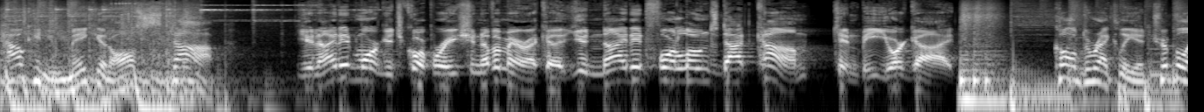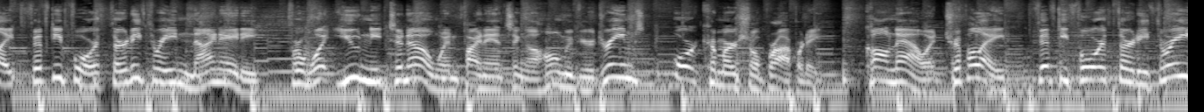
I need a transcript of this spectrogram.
How can you make it all stop? United Mortgage Corporation of America, UnitedForLoans.com can be your guide. Call directly at 888 54 33 980 for what you need to know when financing a home of your dreams or commercial property. Call now at 888 54 33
